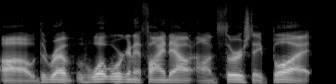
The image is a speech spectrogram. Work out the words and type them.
uh, the rev- what we're gonna find out on Thursday, but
